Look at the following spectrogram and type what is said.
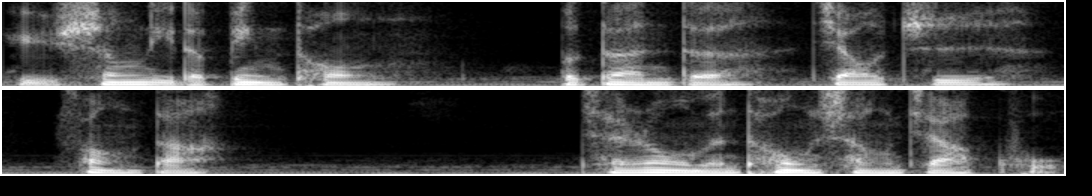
与生理的病痛不断的交织放大，才让我们痛上加苦。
